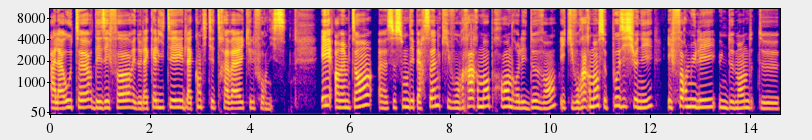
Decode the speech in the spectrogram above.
à la hauteur des efforts et de la qualité et de la quantité de travail qu'ils fournissent. Et en même temps, ce sont des personnes qui vont rarement prendre les devants et qui vont rarement se positionner et formuler une demande de,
